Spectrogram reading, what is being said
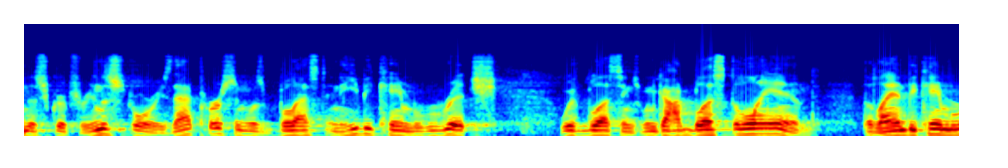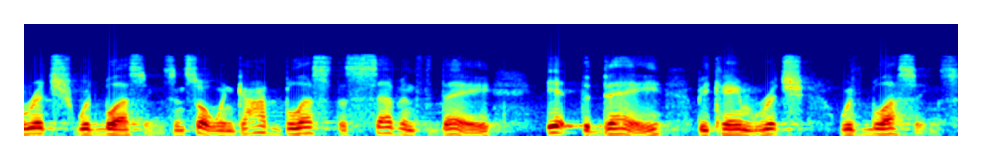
the scripture, in the stories, that person was blessed and he became rich with blessings. When God blessed the land, the land became rich with blessings. And so when God blessed the seventh day, it, the day, became rich with blessings.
